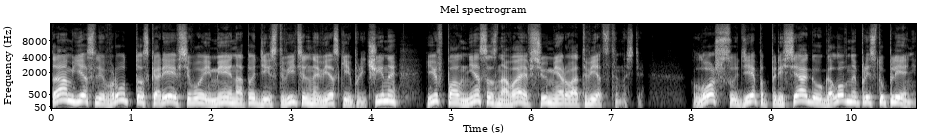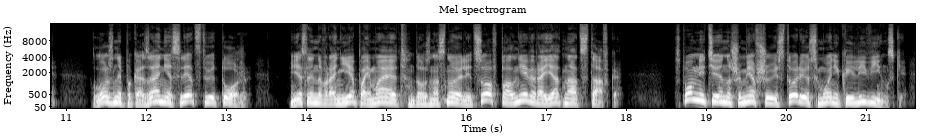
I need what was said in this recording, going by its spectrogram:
там, если врут, то, скорее всего, имея на то действительно веские причины и вполне сознавая всю меру ответственности. Ложь в суде под присягой – уголовное преступление. Ложные показания следствию тоже. Если на вранье поймают должностное лицо, вполне вероятна отставка. Вспомните нашумевшую историю с Моникой Левински –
